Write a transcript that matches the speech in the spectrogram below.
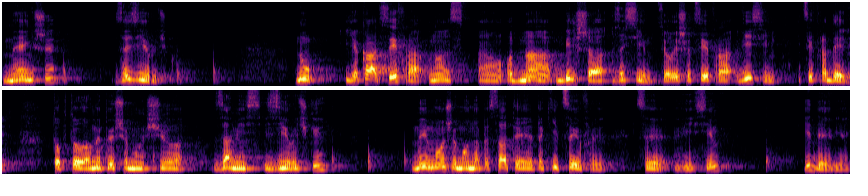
менше за зірочку. Ну, яка цифра у нас е, одна більша за 7? Це лише цифра 8 і цифра 9. Тобто ми пишемо, що замість зірочки ми можемо написати такі цифри. Це 8 і 9.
